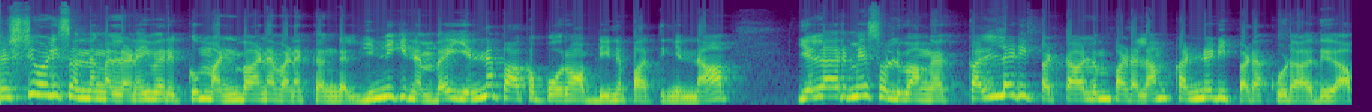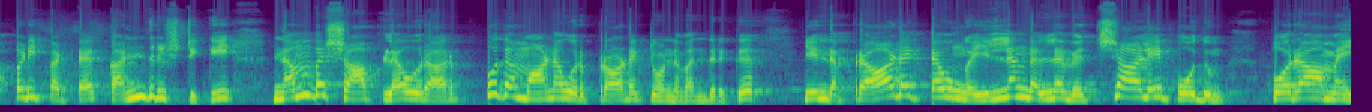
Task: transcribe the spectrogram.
சிருஷ்டி ஒளி சொந்தங்கள் அனைவருக்கும் அன்பான வணக்கங்கள். இன்னைக்கு நம்ம என்ன பார்க்க போறோம் அப்படின்னு பார்த்தீங்கன்னா எல்லாருமே சொல்லுவாங்க கல்லடி பட்டாலும் படலாம் கண்ணடி படக்கூடாது. அப்படிப்பட்ட கண் திருஷ்டிக்கு நம்ம ஷாப்பில் ஒரு அற்புதமான ஒரு ப்ராடக்ட் ஒன்று வந்திருக்கு. இந்த ப்ராடக்டை உங்கள் இல்லங்களில் வச்சாலே போதும். பொறாமை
